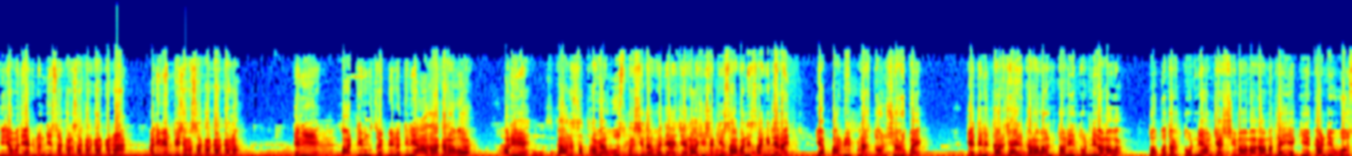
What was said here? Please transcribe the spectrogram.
त्याच्यामध्ये एक नंदी सहकार साखर कारखाना आणि व्यंकटेश्वर साखर कारखाना. त्यांनी पाठिंबचं बिल त्यांनी अदा करावं आणि काल सतराव्या ऊस परिषदेमध्ये जे राजू शेट्टी साहेबांनी सांगितलेलं आहे एफ आर बी प्लस दोनशे रुपये ते त्यांनी दर जाहीर करावा आणि तो तोडणी घालावा. तो बदल तोडणी आमच्या सीमा भागामधलं एकही कांडी ऊस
